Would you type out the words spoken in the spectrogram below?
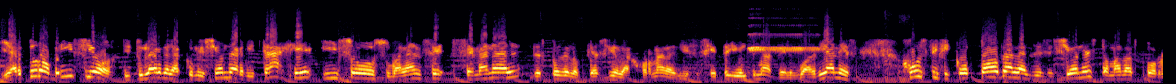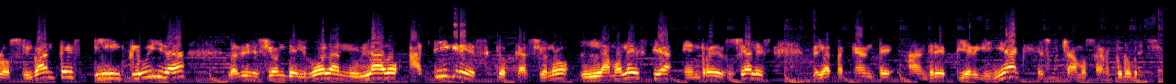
Y Arturo Bricio, titular de la Comisión de Arbitraje, hizo su balance semanal después de lo que ha sido la jornada 17 y última del Guardianes. Justificó todas las decisiones tomadas por los silbantes, incluida la decisión del gol anulado a Tigres, que ocasionó la molestia en redes sociales del atacante André Pierre Guignac. Escuchamos a Arturo Bricio.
